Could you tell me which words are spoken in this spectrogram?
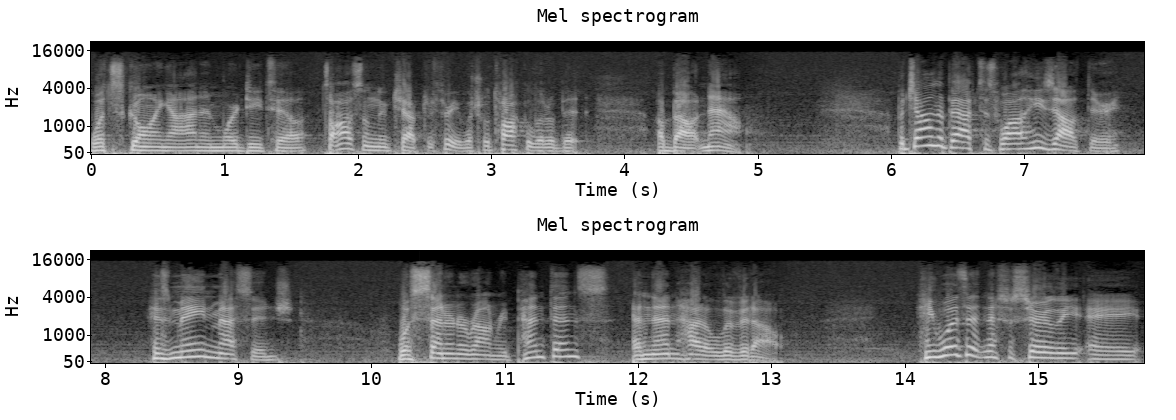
what's going on in more detail, it's also in Luke chapter 3, which we'll talk a little bit about now. But John the Baptist, while he's out there, his main message was centered around repentance and then how to live it out. he wasn't necessarily a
